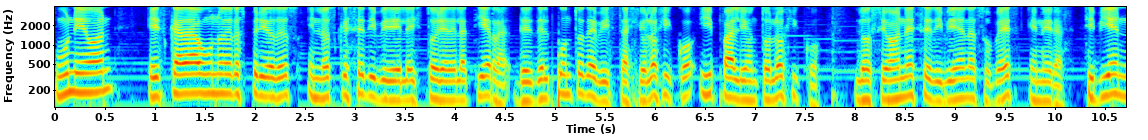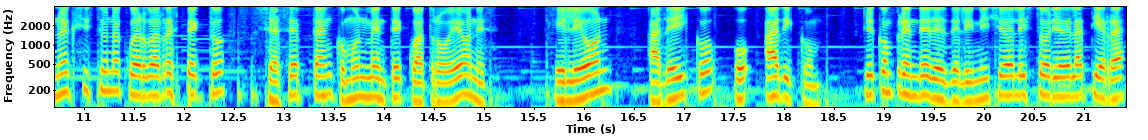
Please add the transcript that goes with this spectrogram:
Un eón es cada uno de los periodos en los que se divide la historia de la Tierra desde el punto de vista geológico y paleontológico. Los eones se dividen a su vez en eras. Si bien no existe un acuerdo al respecto, se aceptan comúnmente cuatro eones. El eón adeico o ádico, que comprende desde el inicio de la historia de la Tierra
